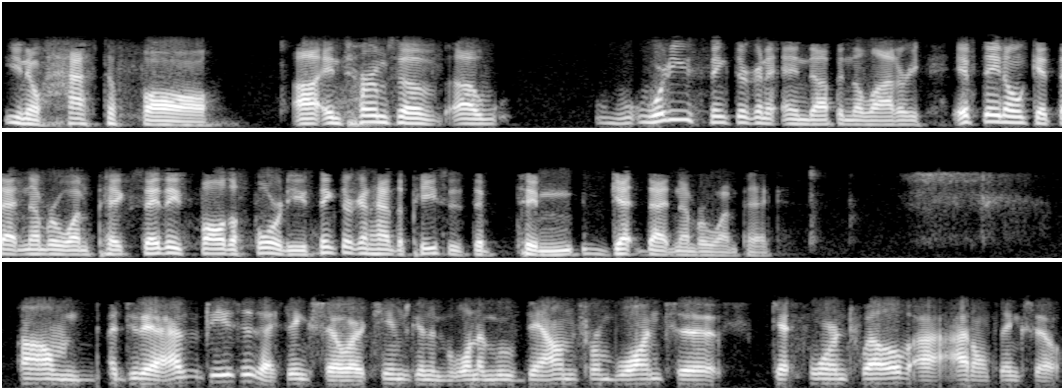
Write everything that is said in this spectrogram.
you know, have to fall uh, in terms of uh, where do you think they're going to end up in the lottery if they don't get that number one pick? Say they fall to four, do you think they're going to have the pieces to to get that number one pick? Um, do they have the pieces? I think so. Our team's going to want to move down from one to get four and twelve. I, I don't think so.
